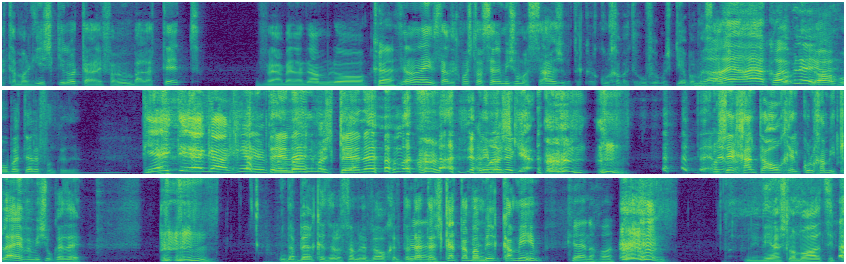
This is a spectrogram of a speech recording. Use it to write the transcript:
אתה מרגיש כאילו אתה לפעמים בא לתת, והבן אדם לא... כן. זה לא נעים, סתם, זה כמו שאתה עושה למישהו מסאז' ואתה כולך בטירוף ומשקיע במסאז'. היה, היה, כואב לי. לא, הוא בטלפון כזה. תהיה איתי רגע, אחי, אני משקיע. תהנה במסאז'. אני משקיע. או שהכנת אוכל, כולך מתלהב ומישהו כזה. מדבר כזה, לא שם לב לאוכל. אתה יודע, כן, אתה השקעת כן. במרקמים. כן, נכון. אני נהיה שלמה ארצי פה.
